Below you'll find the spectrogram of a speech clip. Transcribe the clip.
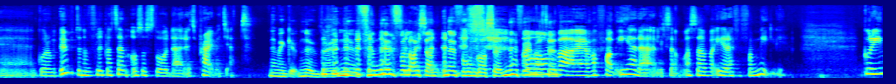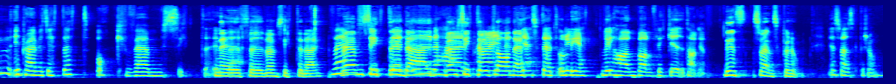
eh, går de ut utanför flygplatsen och så står där ett private jet. Nej men gud, nu börjar nu får, nu får Lojsan, nu får hon gåshud. Nu får jag hon gåshud. bara, eh, vad fan är det här liksom? Alltså vad är det här för familj? Går in i private jetet och vem sitter Nej, där? säg vem sitter där? Vem, sitter, där? i det här vem sitter i planet? och let, vill ha en barnflicka i Italien? Det är en svensk person. En svensk person.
